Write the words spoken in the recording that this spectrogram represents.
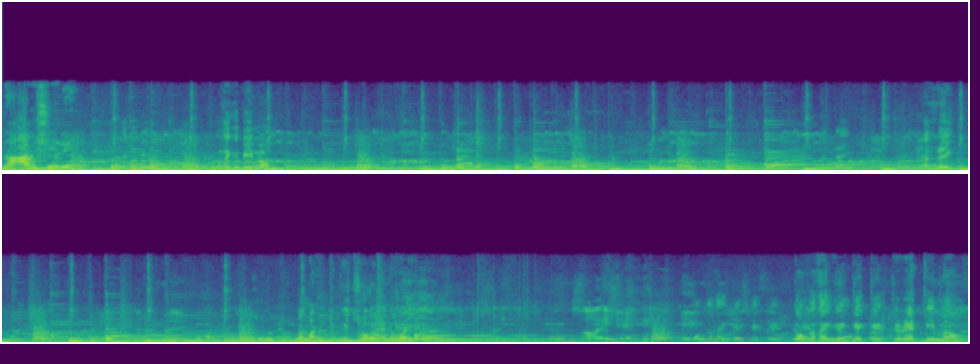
No, I'm shooting. Thấy cái bim không? Bắn đi. Bắn trúng cái xôi này nó quay á. Con có thấy cái cái cái, cái red beam không?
